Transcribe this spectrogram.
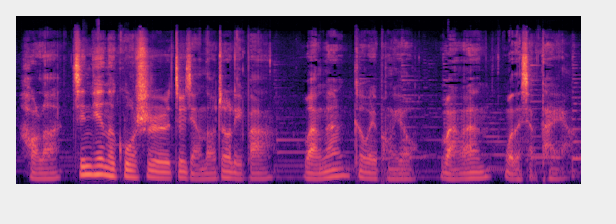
好了，今天的故事就讲到这里吧。晚安，各位朋友，晚安，我的小太阳。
